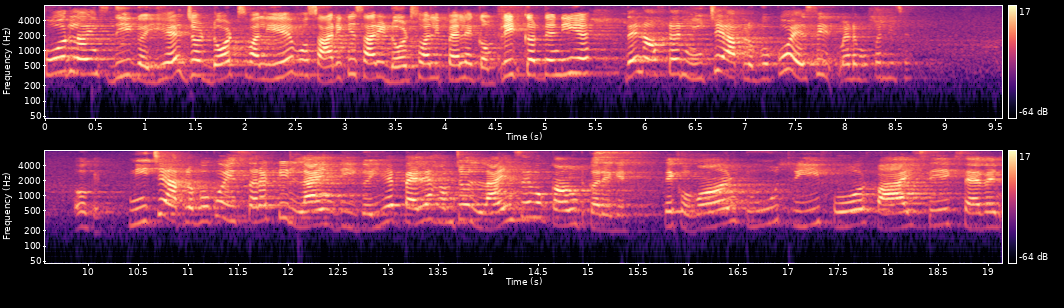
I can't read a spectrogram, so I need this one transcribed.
four lines दी गई है, जो डॉट्स वाली है, वो सारी की सारी डॉट्स वाली पहले कंप्लीट कर देनी है देन आफ्टर नीचे आप लोगों को ऐसी, मैडम ऊपर नीचे। ओके नीचे आप लोगों को इस तरह की लाइन दी गई है, पहले हम जो लाइन्स है वो काउंट करेंगे। देखो one two three four five six seven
